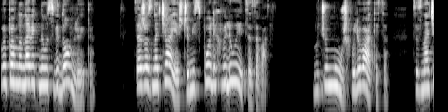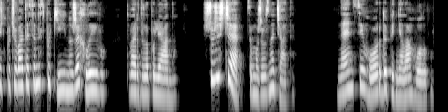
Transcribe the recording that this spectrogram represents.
Ви, певно, навіть не усвідомлюєте. Це ж означає, що міс Полі хвилюється за вас. Ну чому ж хвилюватися? Це значить почуватися неспокійно, жахливо, твердила Поліана. Що ж іще це може означати? Ненсі гордо підняла голову.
